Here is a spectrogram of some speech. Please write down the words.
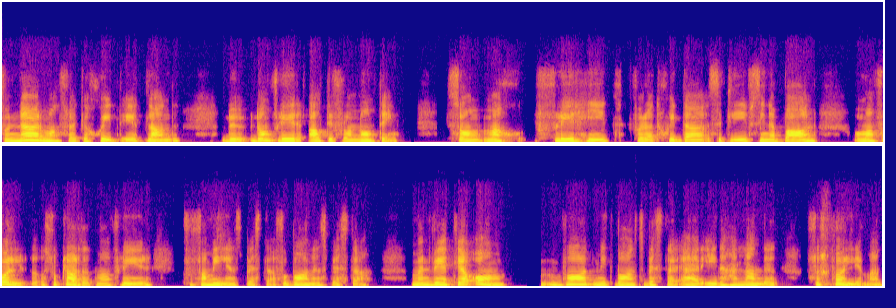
För när man söker skydd i ett land, de flyr alltid från någonting. Som man flyr hit för att skydda sitt liv, sina barn. Och man får såklart att man flyr för familjens bästa, för barnens bästa. Men vet jag om vad mitt barns bästa är i det här landet så följer man.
